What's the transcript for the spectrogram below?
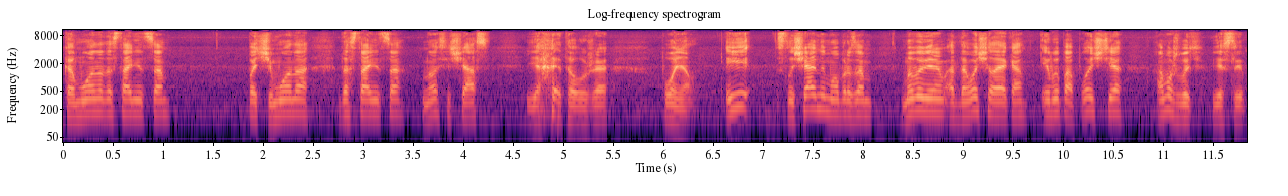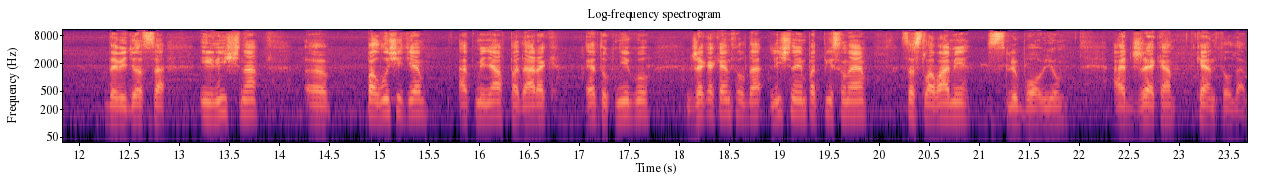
кому она достанется, почему она достанется, но сейчас я это уже понял. И случайным образом мы выберем одного человека, и вы по почте, а может быть, если доведется, и лично э, получите от меня в подарок эту книгу Джека Кенфилда, лично им подписанная со словами «С любовью» от Джека Кенфилда.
